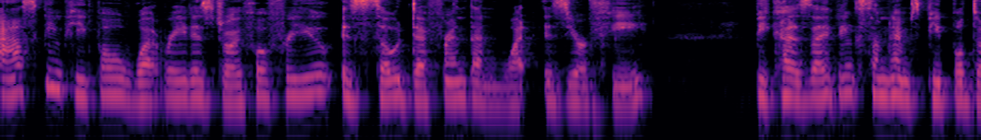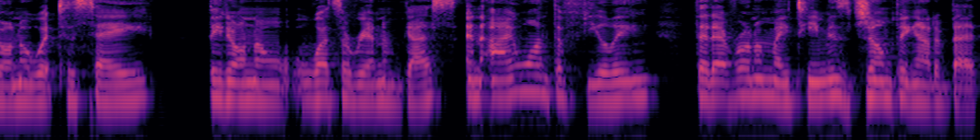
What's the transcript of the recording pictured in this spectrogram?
asking people what rate is joyful for you is so different than what is your fee, because I think sometimes people don't know what to say they don't know what's a random guess. And I want the feeling that everyone on my team is jumping out of bed.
